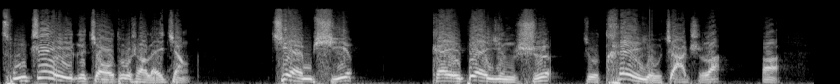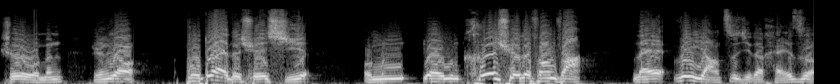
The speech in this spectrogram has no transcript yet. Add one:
从这一个角度上来讲，健脾。改变饮食就太有价值了啊！所以我们人要不断的学习，我们要用科学的方法来喂养自己的孩子。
